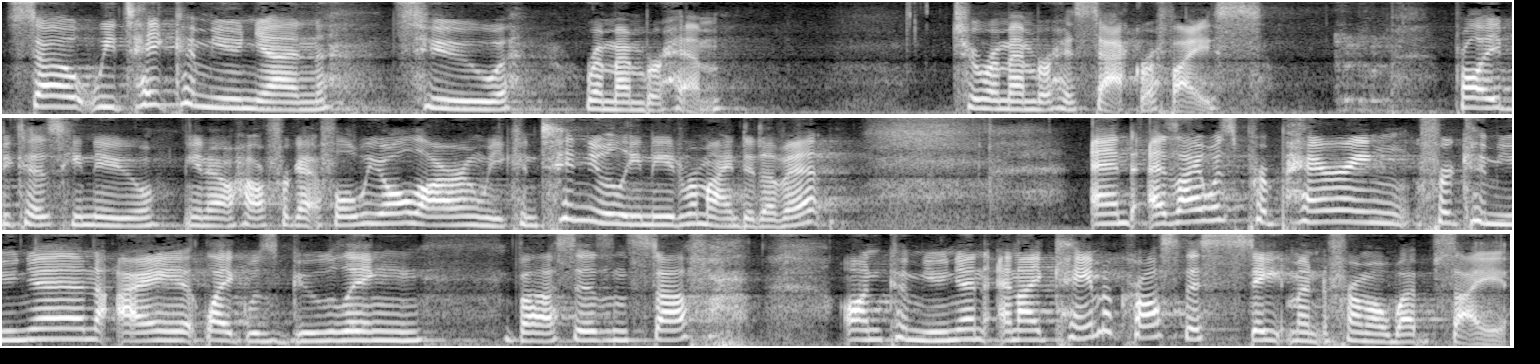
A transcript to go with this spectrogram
So we take communion to remember him to remember his sacrifice. Probably because he knew, you know, how forgetful we all are and we continually need reminded of it. And as I was preparing for communion, I like was googling verses and stuff on communion and I came across this statement from a website.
